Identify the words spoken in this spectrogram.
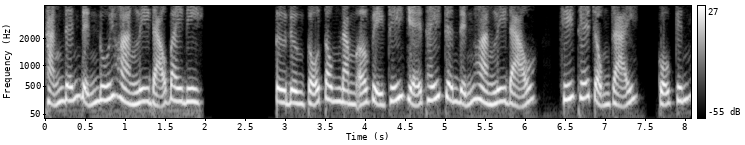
Thẳng đến đỉnh núi Hoàng Ly đảo bay đi. Từ đường tổ tông nằm ở vị trí dễ thấy trên đỉnh Hoàng Ly đảo, khí thế rộng rãi, cổ kính.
